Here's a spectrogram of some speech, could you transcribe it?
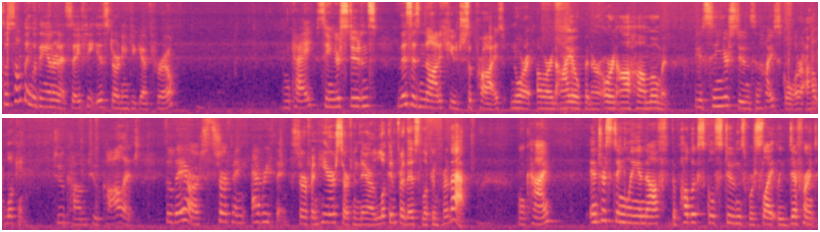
So something with the internet safety is starting to get through. Okay, senior students, this is not a huge surprise nor or an eye opener or an aha moment because senior students in high school are out looking to come to college. So they are surfing everything, surfing here, surfing there, looking for this, looking for that. Okay? Interestingly enough, the public school students were slightly different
